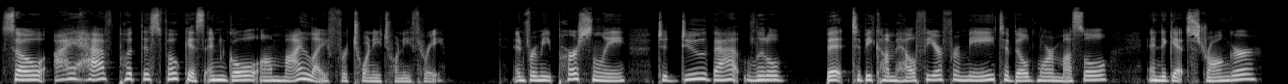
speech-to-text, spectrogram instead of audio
So I have put this focus and goal on my life for 2023. And for me personally, to do that little bit to become healthier for me, to build more muscle and to get stronger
